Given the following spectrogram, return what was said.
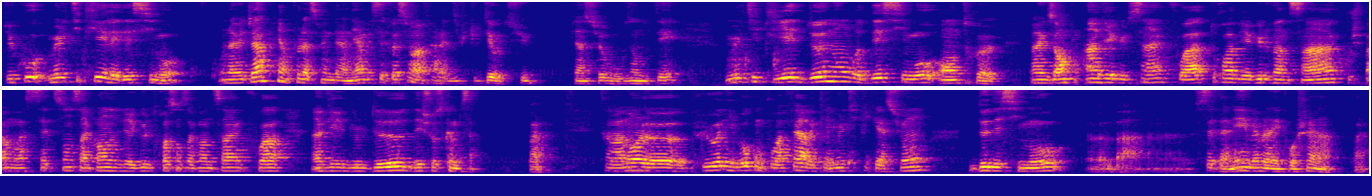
Du coup, multiplier les décimaux. On avait déjà appris un peu la semaine dernière, mais cette fois-ci on va faire la difficulté au-dessus. Bien sûr, vous vous en doutez. Multiplier deux nombres décimaux entre eux. Par exemple, 1,5 fois 3,25, ou je sais pas moi, 750,355 fois 1,2, des choses comme ça. Voilà. C'est vraiment le plus haut niveau qu'on pourra faire avec les multiplications de décimaux euh, bah, cette année et même l'année prochaine. Hein. Voilà.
